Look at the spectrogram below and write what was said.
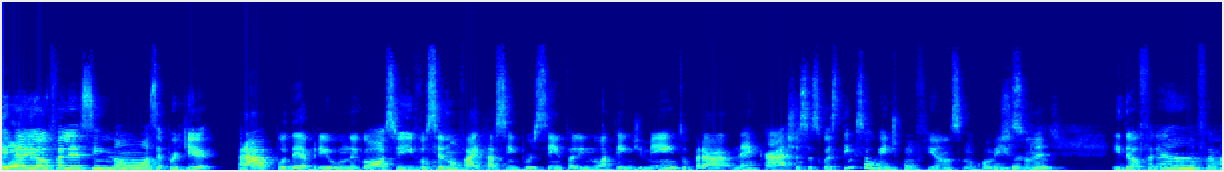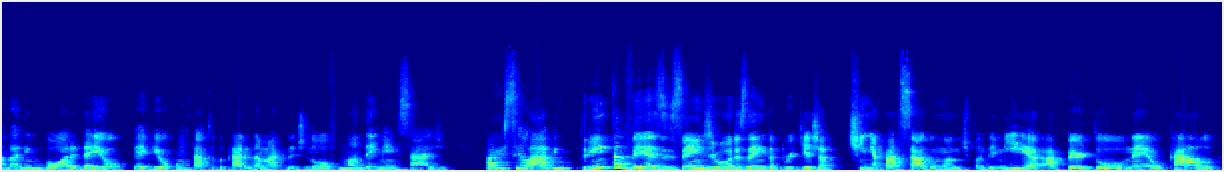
E daí eu falei assim, nossa, porque para poder abrir o negócio e você não vai tá estar 100% ali no atendimento para, né, caixa, essas coisas, tem que ser alguém de confiança no Com começo, né? E daí eu falei, ah, foi mandado embora. Daí eu peguei o contato do cara da máquina de novo, mandei mensagem, parcelava em 30 vezes, sem juros ainda, porque já tinha passado um ano de pandemia, apertou, né, o calo,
